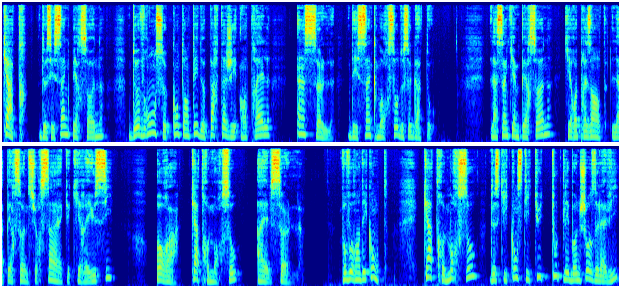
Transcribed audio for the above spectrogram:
Quatre de ces cinq personnes devront se contenter de partager entre elles un seul des cinq morceaux de ce gâteau. La cinquième personne, qui représente la personne sur cinq qui réussit, aura quatre morceaux à elle seule. Vous vous rendez compte? Quatre morceaux de ce qui constitue toutes les bonnes choses de la vie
